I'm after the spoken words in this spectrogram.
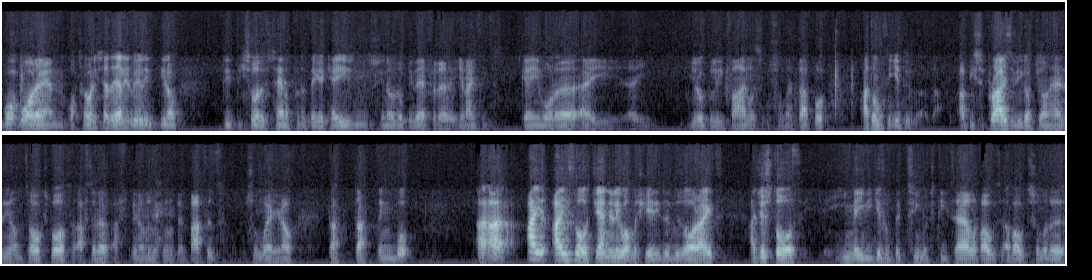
what what um what Tony said earlier, really, you know, they, they sort of turn up for the big occasions. You know, they'll be there for the United game or a, a, a Europa League final or something like that. But I don't think you do. I'd be surprised if you got John Henry on Talksport after, a, after you know Liverpool have been battered somewhere. You know, that that thing. But I I I, thought generally what Moshiri did was all right. I just thought he maybe give a bit too much detail about about some of the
